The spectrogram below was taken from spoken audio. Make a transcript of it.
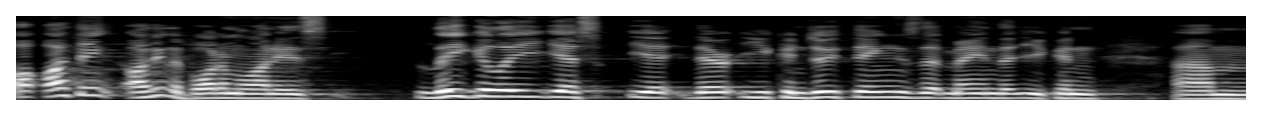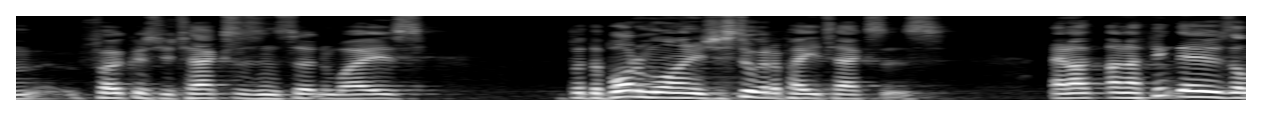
I, I think I think the bottom line is legally, yes, yeah, there, you can do things that mean that you can um, focus your taxes in certain ways, but the bottom line is you're still going to pay your taxes. And I, and I think there's a,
